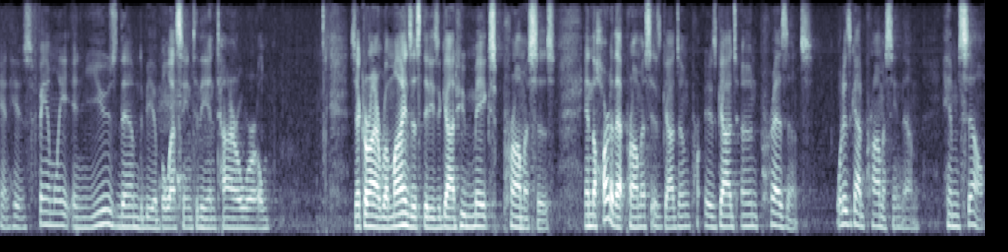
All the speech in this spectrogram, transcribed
and his family and use them to be a blessing to the entire world. Zechariah reminds us that he's a God who makes promises. And the heart of that promise is God's own, is God's own presence. What is God promising them? Himself.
